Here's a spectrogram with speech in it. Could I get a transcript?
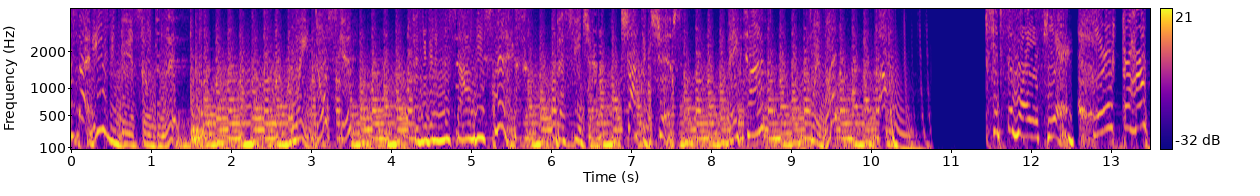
it's not easy being so delicious. Wait, don't skip. Then you're gonna miss out on these snacks. Best feature, chocolate chips. Bake time? Wait, what? Oh. Chips Ahoy is here. Here for happy.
